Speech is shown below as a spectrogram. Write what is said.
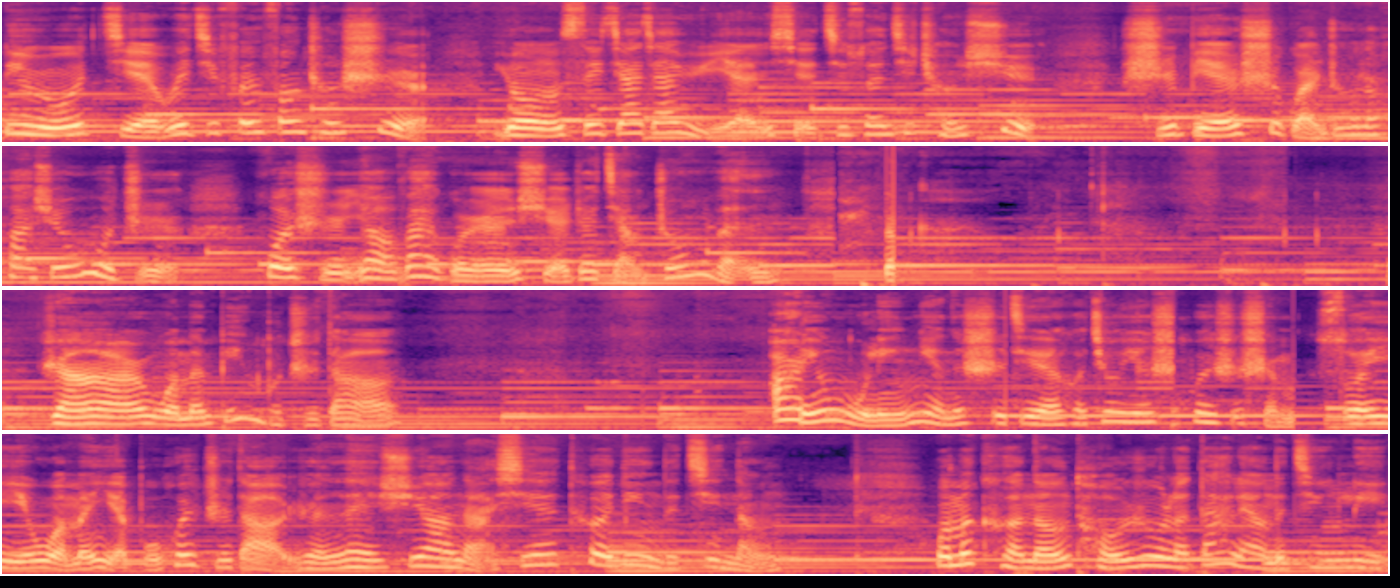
例如解微积分方程式，用 C 加加语言写计算机程序，识别试管中的化学物质，或是要外国人学着讲中文。然而，我们并不知道2050年的世界和就业会是什么，所以我们也不会知道人类需要哪些特定的技能。我们可能投入了大量的精力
